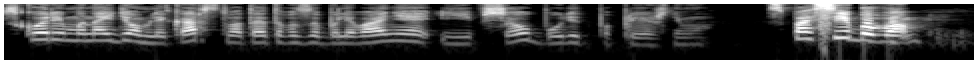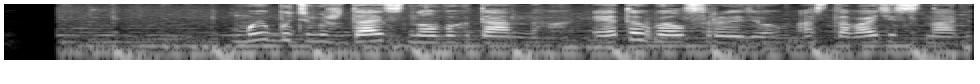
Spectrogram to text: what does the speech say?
Вскоре мы найдем лекарство от этого заболевания, и все будет по-прежнему. Спасибо вам! Мы будем ждать новых данных. Это Wells Radio. Оставайтесь с нами.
